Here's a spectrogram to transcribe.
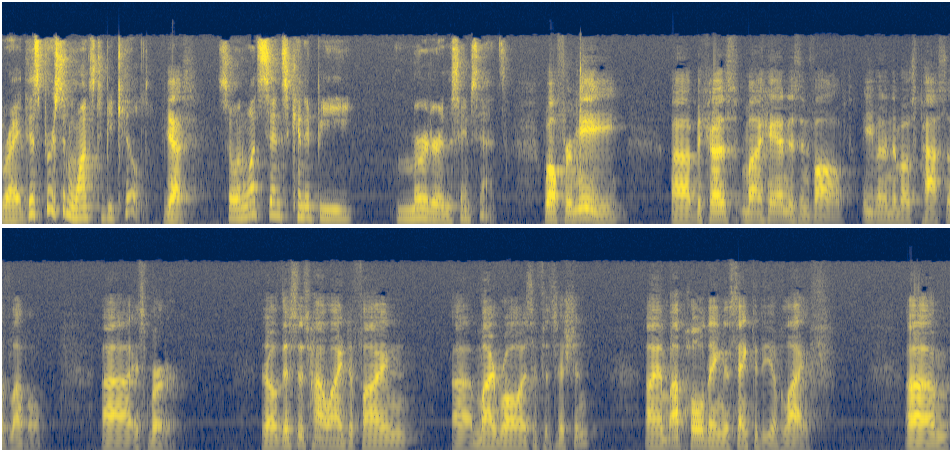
Right. This person wants to be killed. Yes. So, in what sense can it be murder in the same sense? Well, for me, uh, because my hand is involved, even in the most passive level, uh, it's murder. So, this is how I define uh, my role as a physician. I am upholding the sanctity of life. Um,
